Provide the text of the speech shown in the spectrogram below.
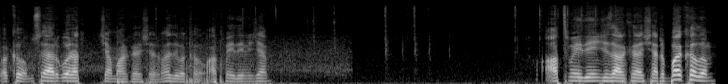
bakalım bu sefer gol atacağım arkadaşlar. Hadi bakalım atmayı deneyeceğim. Atmayı deneyeceğiz arkadaşlar. Bakalım.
